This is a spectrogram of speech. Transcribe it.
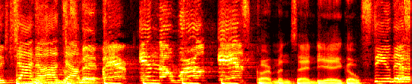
a ride on a slow boat to China. Tell me where in the world is Carmen Sandiego. Steal this?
